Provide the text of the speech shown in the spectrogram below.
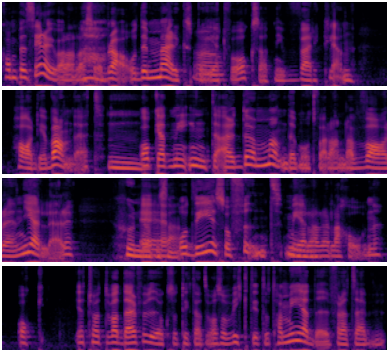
kompenserar ju varandra så bra och det märks på er två också att ni verkligen har det bandet. Och att ni inte är dömande mot varandra vad det än gäller. 100%. Eh, och det är så fint med er relation. Och jag tror att det var därför vi också tyckte att det var så viktigt att ta med dig för att så här,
